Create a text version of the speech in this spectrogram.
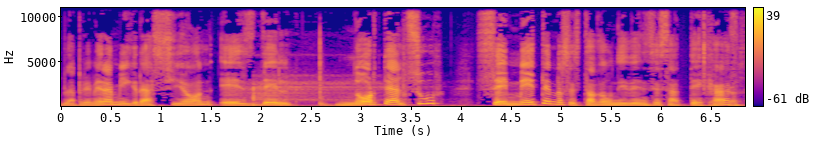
la primera migración es del norte al sur se meten los estadounidenses a Texas,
